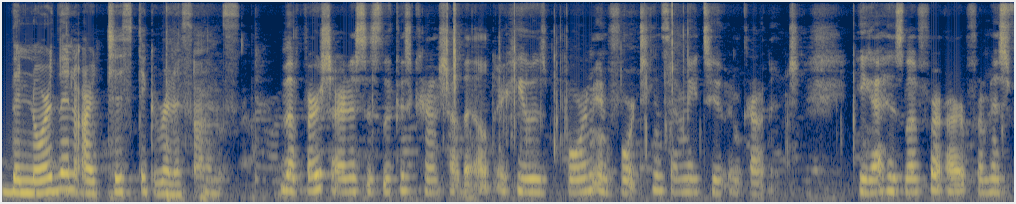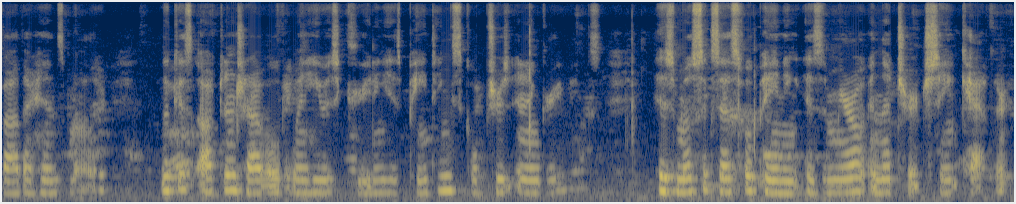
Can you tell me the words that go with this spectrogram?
The Northern Artistic Renaissance. The first artist is Lucas Cranach the Elder. He was born in 1472 in Greenwich. He got his love for art from his father, Hans Maler. Lucas often traveled when he was creating his paintings, sculptures, and engravings. His most successful painting is a mural in the church St. Catherine.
